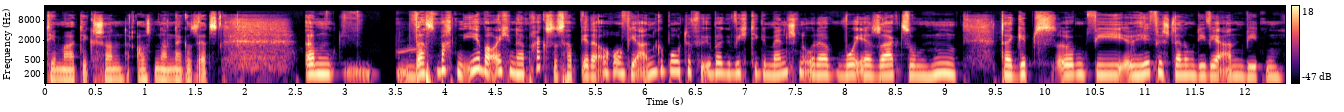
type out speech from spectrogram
Thematik schon auseinandergesetzt. Ähm, was macht denn ihr bei euch in der Praxis? Habt ihr da auch irgendwie Angebote für übergewichtige Menschen oder wo ihr sagt, so, hm, da gibt's irgendwie Hilfestellung, die wir anbieten?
